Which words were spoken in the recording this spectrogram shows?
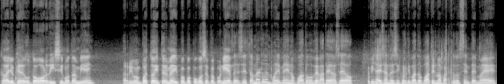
Caballo que debutó gordísimo también. Arriba en puesto intermedio y poco a poco se fue poniendo. El sistema de por el medio 4 con debate de 12 finalizando en 54 4 y una partido 69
